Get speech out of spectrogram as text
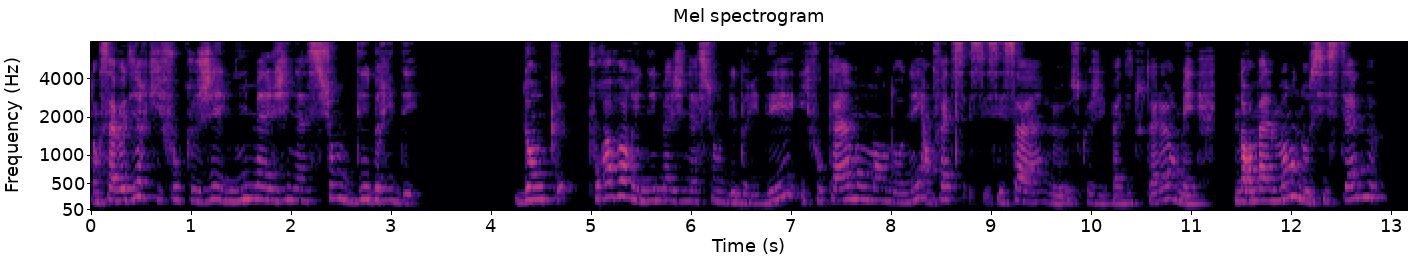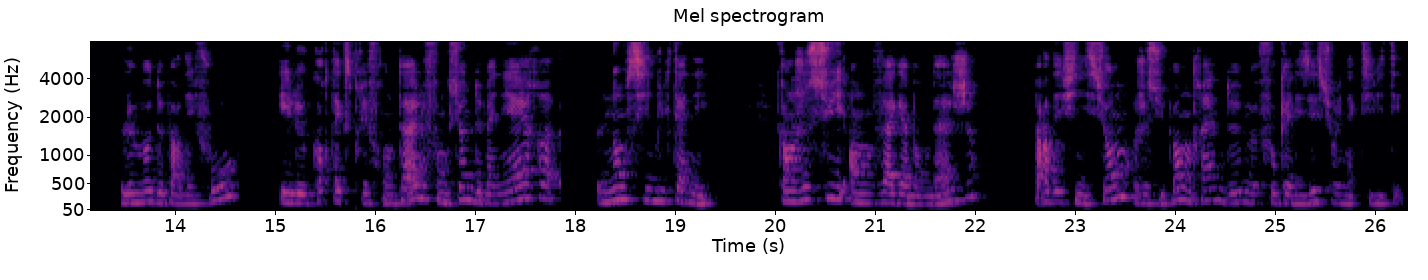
Donc ça veut dire qu'il faut que j'ai une imagination débridée. Donc pour avoir une imagination débridée, il faut qu'à un moment donné, en fait c'est ça hein, ce que j'ai pas dit tout à l'heure, mais normalement nos systèmes, le mode par défaut, et le cortex préfrontal fonctionne de manière non simultanée. Quand je suis en vagabondage, par définition, je ne suis pas en train de me focaliser sur une activité.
